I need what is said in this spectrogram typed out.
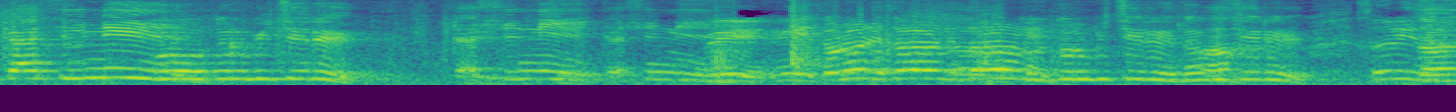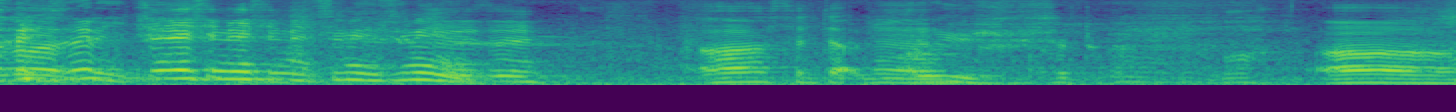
Kat sini Tolong, tolong picit dia. Kat sini Kat sini Weh, weh, tolong dia, tolong dia, tolong dia. Tolong picit dia, tolong picit dia. Sorry, Tolong, sorry, tolong. sorry. Sini sini sini Sini, sini. sini. Ah sedapnya Uish, Ah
